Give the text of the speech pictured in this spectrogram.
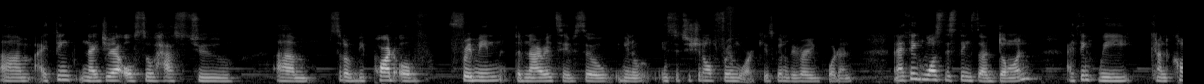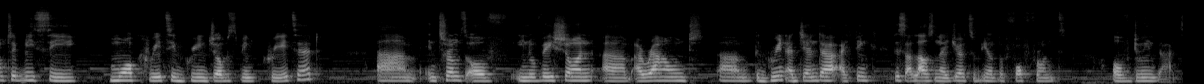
Um, I think Nigeria also has to um, sort of be part of framing the narrative. So, you know, institutional framework is going to be very important. And I think once these things are done, I think we can comfortably see more creative green jobs being created. Um, in terms of innovation um, around um, the green agenda, I think this allows Nigeria to be on the forefront of doing that.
